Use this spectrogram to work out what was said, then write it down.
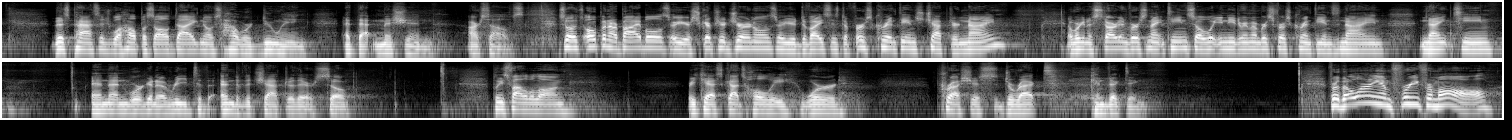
This passage will help us all diagnose how we're doing at that mission ourselves. So let's open our Bibles or your scripture journals or your devices to 1 Corinthians chapter 9. And we're going to start in verse 19. So what you need to remember is 1 Corinthians 9 19. And then we're going to read to the end of the chapter there. So please follow along. Recast God's holy word, precious, direct, convicting. For though I am free from all,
